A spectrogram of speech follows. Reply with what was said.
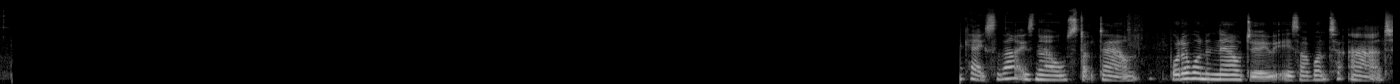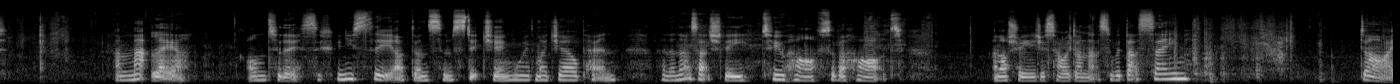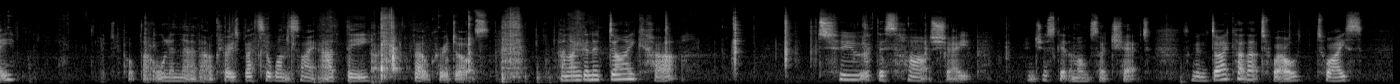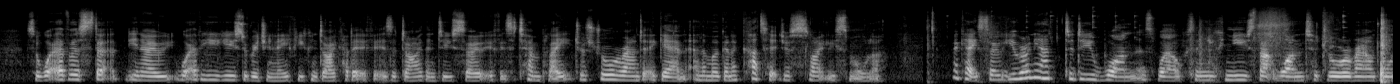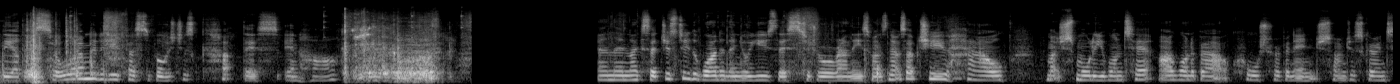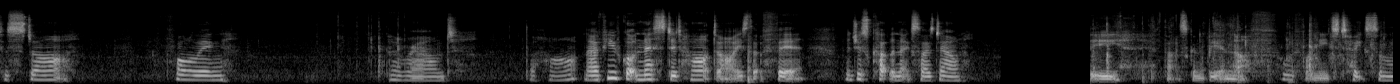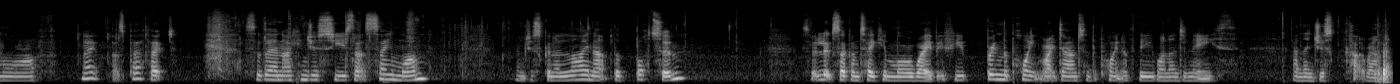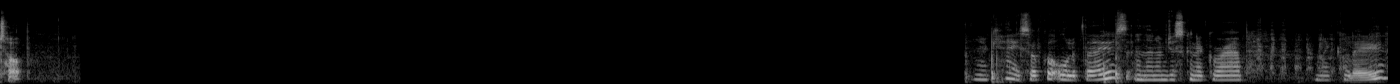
Okay, so that is now all stuck down. What I want to now do is I want to add a matte layer onto this. If can you see I've done some stitching with my gel pen and then that's actually two halves of a heart and I'll show you just how I've done that. So with that same die, just pop that all in there, that'll close better once I add the velcro dots. And I'm going to die cut two of this heart shape and just get them I checked. So I'm going to die cut that 12 twice. So whatever step, you know, whatever you used originally, if you can die cut it, if it is a die, then do so. If it's a template, just draw around it again, and then we're going to cut it just slightly smaller. Okay, so you only have to do one as well, because then you can use that one to draw around all the others. So what I'm going to do first of all is just cut this in half. And then, like I said, just do the one and then you'll use this to draw around these ones. Now it's up to you how much smaller you want it. I want about a quarter of an inch, so I'm just going to start following around the heart. Now if you've got nested heart dies that fit, then just cut the next size down see if that's going to be enough or if I need to take some more off. No, that's perfect. So then I can just use that same one. I'm just going to line up the bottom. So it looks like I'm taking more away, but if you bring the point right down to the point of the one underneath and then just cut around the top. Okay, so I've got all of those and then I'm just going to grab my glue.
